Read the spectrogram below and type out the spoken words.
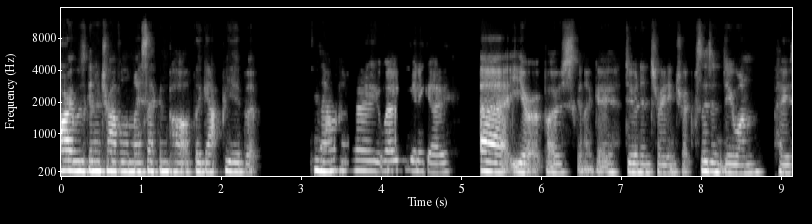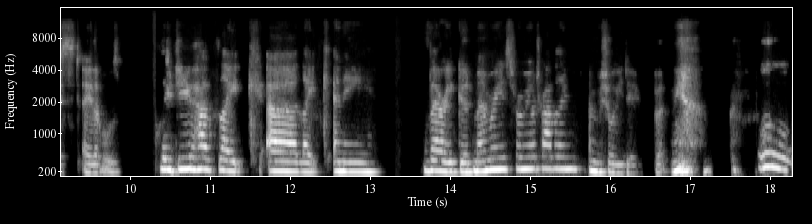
I was going to travel in my second part of the gap year, but no, Right, where are you gonna go? uh, Europe. I was just going to go do an interrailing trip because I didn't do one post A levels. So, do you have like uh, like any very good memories from your traveling? I'm sure you do, but yeah. Ooh,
